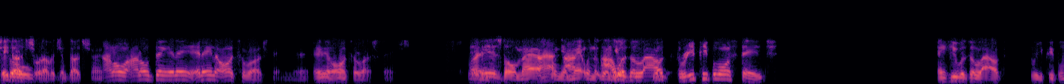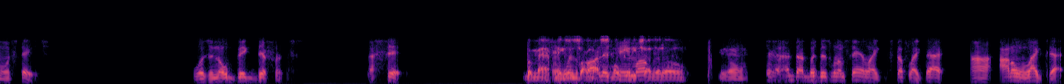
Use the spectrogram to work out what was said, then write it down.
J So- Dutch, whatever, Jim Dutch, right? I don't I don't think it ain't it ain't an entourage thing, man. It ain't an entourage thing. Like, it is though, man. When your I- man, when, when I was allowed three people on stage, and he was allowed three people on stage. Wasn't no big difference. That's it. But man, niggas the talking about smoking each up- other though, you know. Yeah, but this is what I'm saying. Like stuff like that, uh, I don't like that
